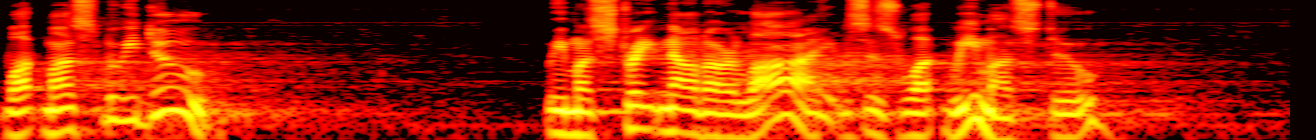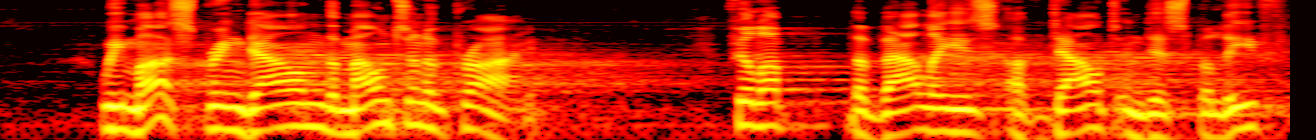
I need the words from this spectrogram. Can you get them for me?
What must we do? We must straighten out our lives, is what we must do. We must bring down the mountain of pride, fill up the valleys of doubt and disbelief,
